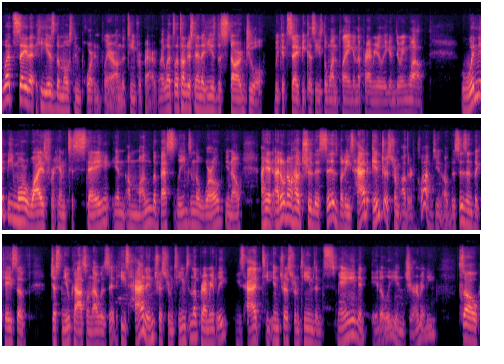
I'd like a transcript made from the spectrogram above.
let's say that he is the most important player on the team for Paraguay. Let's let's understand that he is the star jewel, we could say, because he's the one playing in the Premier League and doing well. Wouldn't it be more wise for him to stay in among the best leagues in the world? You know, I had I don't know how true this is, but he's had interest from other clubs. You know, this isn't the case of just Newcastle and that was it. He's had interest from teams in the Premier League. He's had t- interest from teams in Spain and Italy and Germany. So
